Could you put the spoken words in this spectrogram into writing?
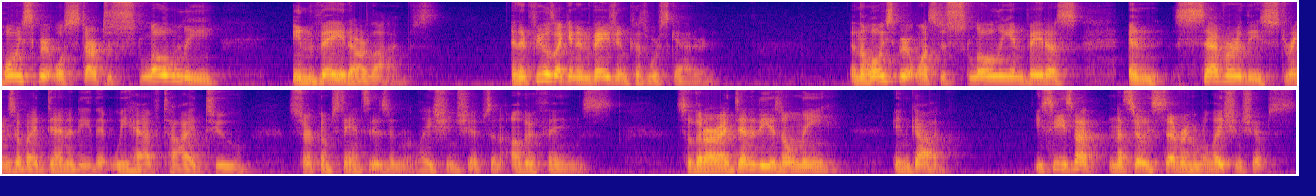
Holy Spirit will start to slowly invade our lives. And it feels like an invasion because we're scattered. And the Holy Spirit wants to slowly invade us and sever these strings of identity that we have tied to circumstances and relationships and other things so that our identity is only in God. You see, He's not necessarily severing relationships,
